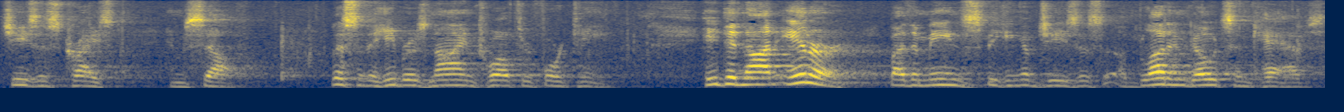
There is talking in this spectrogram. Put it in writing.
Jesus Christ himself. Listen to Hebrews 9 12 through 14. He did not enter by the means, speaking of Jesus, of blood and goats and calves,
